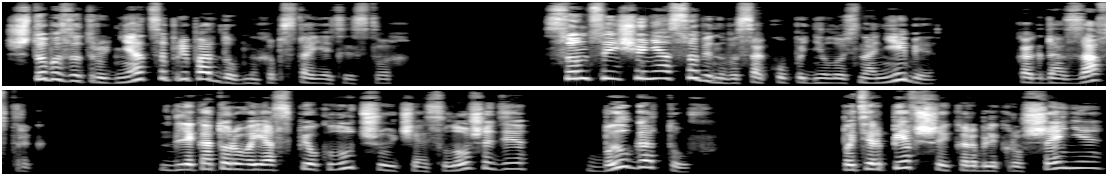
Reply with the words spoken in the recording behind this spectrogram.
чтобы затрудняться при подобных обстоятельствах. Солнце еще не особенно высоко поднялось на небе, когда завтрак, для которого я спек лучшую часть лошади, был готов. Потерпевшие кораблекрушение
